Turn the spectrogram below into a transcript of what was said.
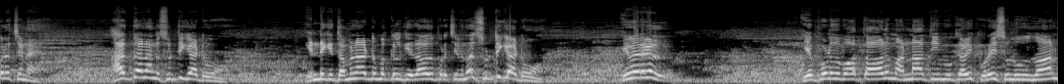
பிரச்சனை? அதுதான் நாங்கள் சுட்டி காட்டுவோம். இன்றைக்கு தமிழ்நாட்டு மக்களுக்கு ஏதாவது பிரச்சனை தான் சுட்டி காட்டுவோம். இவர்கள் எப்பொழுது பார்த்தாலும் அண்ணா திமுகவை குறை சொல்லுவதுதான்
